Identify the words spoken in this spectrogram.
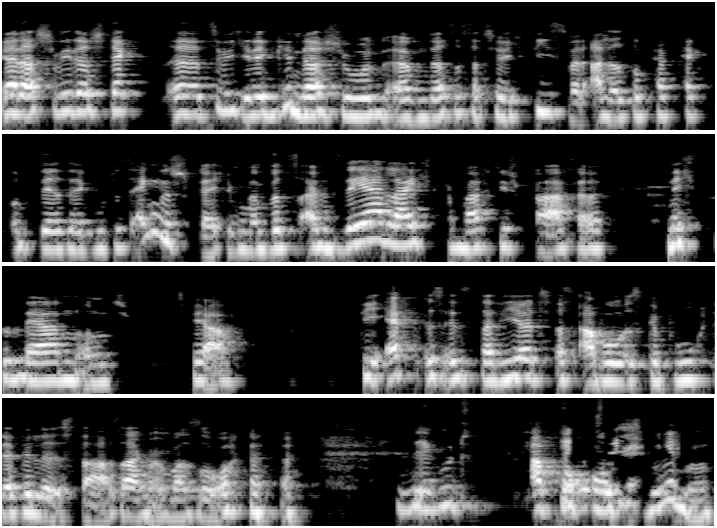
Ja, das Schwedisch steckt äh, ziemlich in den Kinderschuhen. Ähm, das ist natürlich fies, weil alle so perfekt und sehr, sehr gutes Englisch sprechen. Dann wird es einem sehr leicht gemacht, die Sprache nicht zu lernen. Und ja, die App ist installiert, das Abo ist gebucht, der Wille ist da, sagen wir mal so. Sehr gut. Apropos Schweden.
